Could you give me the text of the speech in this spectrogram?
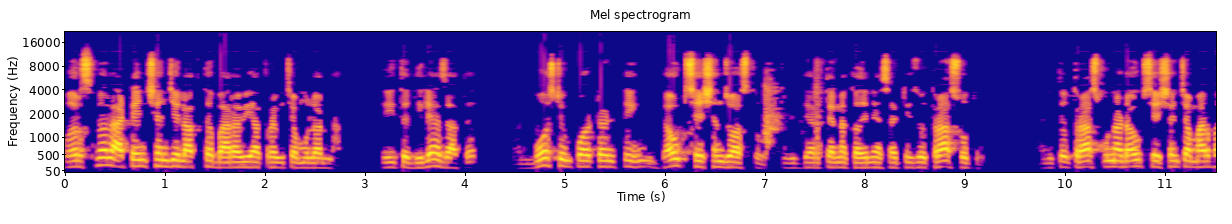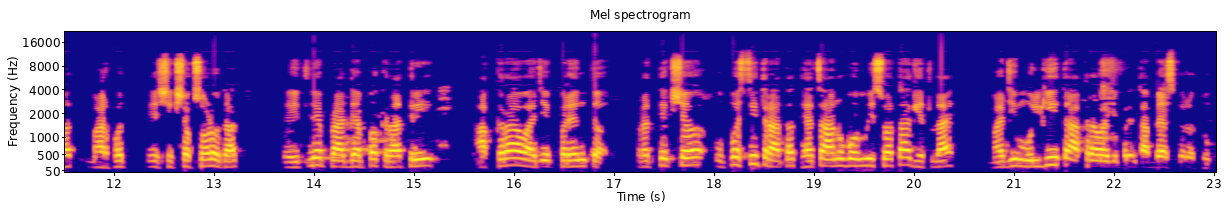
पर्सनल अटेन्शन जे लागतं बारावी अकरावीच्या मुलांना ते इथं दिल्या जातं. आणि most important thing doubt session जो असतो तो विद्यार्थ्यांना कळण्यासाठी जो त्रास होतो. आणि तो त्रास पुन्हा डाऊट सेशनच्या मार्फत मार्फत ते शिक्षक सोडवतात. तर इथले प्राध्यापक रात्री अकरा वाजेपर्यंत प्रत्यक्ष उपस्थित राहतात. ह्याचा अनुभव मी स्वतः घेतला आहे माझी मुलगी इथं अकरा वाजेपर्यंत अभ्यास करत होती.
